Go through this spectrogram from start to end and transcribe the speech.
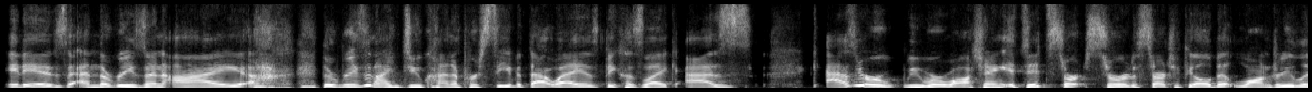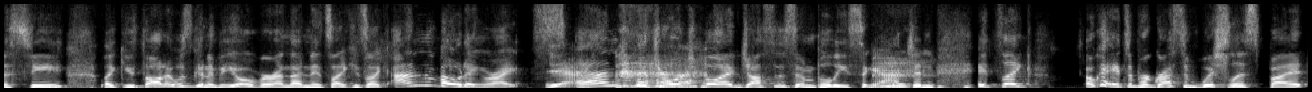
It is, and the reason I, uh, the reason I do kind of perceive it that way is because, like, as as we were, we were watching, it did start sort of start to feel a bit laundry listy. Like you thought it was going to be over, and then it's like he's like, and voting rights, Yeah. and the George Floyd Justice and Policing Act, and it's like. Okay, it's a progressive wish list, but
